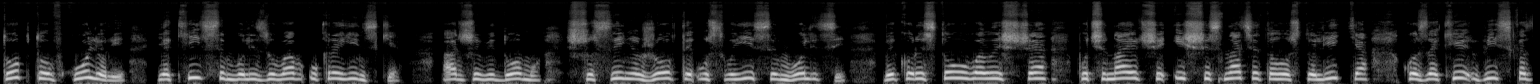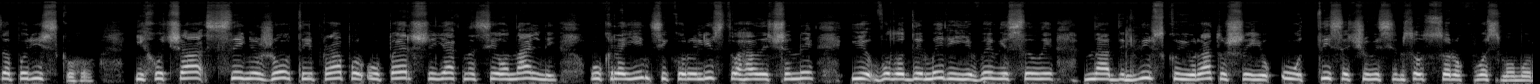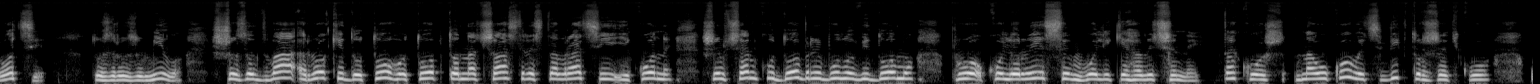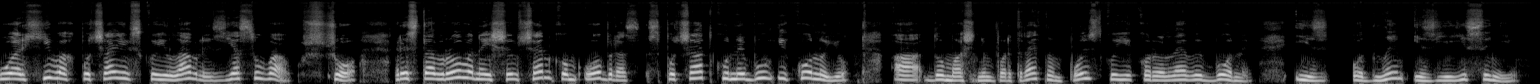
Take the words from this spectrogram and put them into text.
тобто в кольорі, який символізував українське, адже відомо, що синьо-жовте у своїй символіці використовували ще починаючи із 16 століття козаки війська Запорізького. І хоча синьо-жовтий прапор уперше як національний українці королівства Галичини і Володимирії вивісили над Львівською ратушею у 1848 році, то зрозуміло, що за два роки до того, тобто на час реставрації ікони, Шевченку добре було відомо про кольори символіки Галичини. Також науковець Віктор Жадько у архівах Почаївської лаври з'ясував, що реставрований Шевченком образ спочатку не був іконою, а домашнім портретом польської королеви Бони із одним із її синів.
